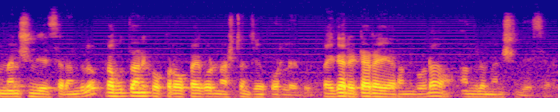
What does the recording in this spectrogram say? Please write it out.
మెన్షన్ చేశారు. అందులో ప్రభుత్వానికి ఒక రూపాయి కూడా నష్టం చేకూరలేదు. పైగా రిటైర్ అయ్యారని కూడా అందులో మెన్షన్ చేశారు.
